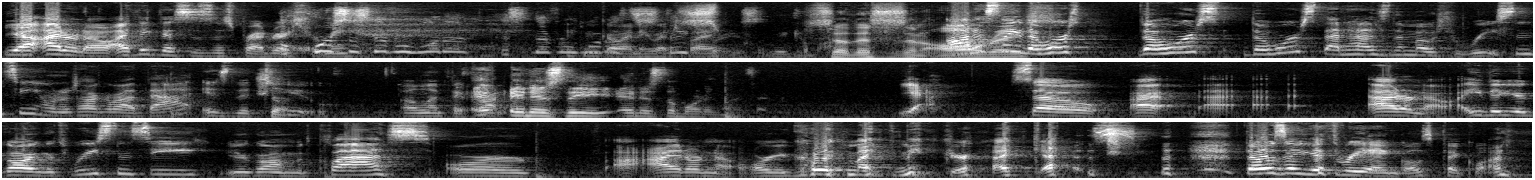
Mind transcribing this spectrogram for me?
Yeah, I don't know. I think this is a spread The race for me. horse has never won a. It's never It can won go a any which way. I mean, So this is an all Honestly, race? the horse, the horse, the horse that has the most recency. I want to talk about that is the Sure. two Olympic It- runner. it is the it is the morning line favorite. Yeah. So I, I, I don't know. Either you're going with recency, you're going with class, or I, I don't know, or you go with Mike Maker. I guess those are your three angles. Pick one.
